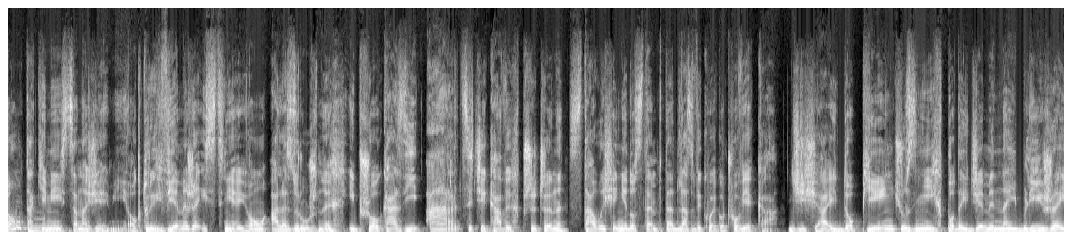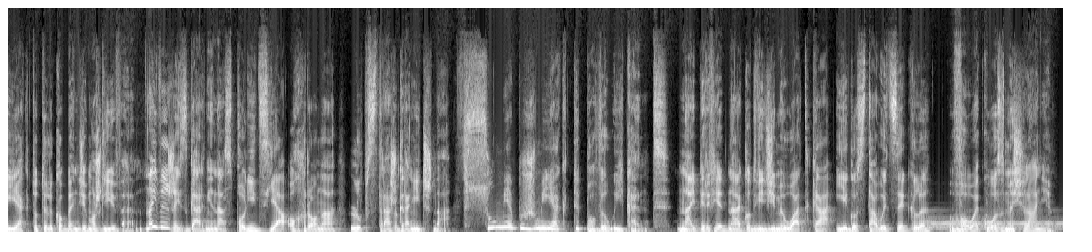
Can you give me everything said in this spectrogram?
Są takie miejsca na Ziemi, o których wiemy, że istnieją, ale z różnych i przy okazji arcyciekawych przyczyn stały się niedostępne dla zwykłego człowieka. Dzisiaj do pięciu z nich podejdziemy najbliżej, jak to tylko będzie możliwe. Najwyżej zgarnie nas policja, ochrona lub straż graniczna. W sumie brzmi jak typowy weekend. Najpierw jednak odwiedzimy Łatka i jego stały cykl Wołek Łozmyślań.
